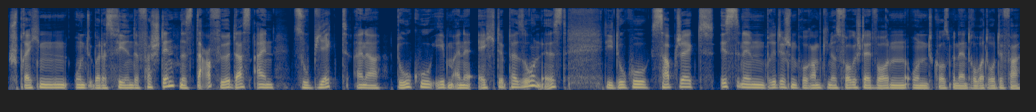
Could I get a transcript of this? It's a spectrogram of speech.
sprechen und über das fehlende Verständnis dafür, dass ein Subjekt einer Doku eben eine echte Person ist. Die Doku Subject ist in den britischen Programmkinos vorgestellt worden und Korrespondent Robert Rotefer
